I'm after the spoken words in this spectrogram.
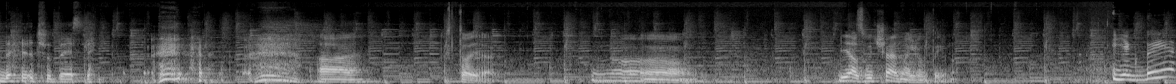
Дев'ять чи десять. А, хто я? Ну, я звичайна людина. Якби е,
